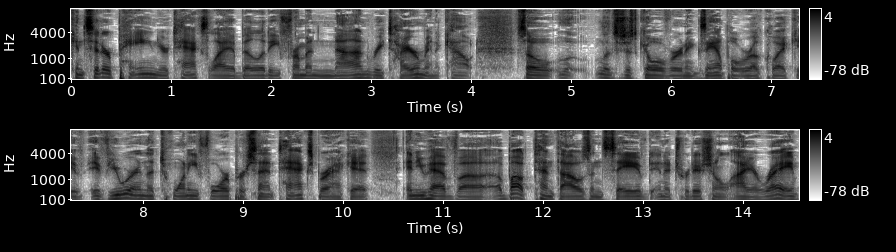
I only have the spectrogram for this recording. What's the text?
Consider paying your tax liability from a non retirement account. So, let's just go over an example real quick. If if you were in the 24% tax bracket and you have uh, about 10,000 saved in a traditional IRA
